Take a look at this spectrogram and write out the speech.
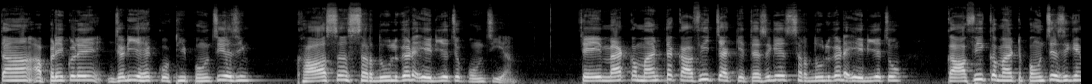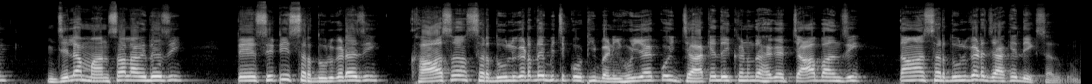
ਤਾਂ ਆਪਣੇ ਕੋਲੇ ਜਿਹੜੀ ਇਹ ਕੋਠੀ ਪਹੁੰਚੀ ਹੈ ਜੀ, ਖਾਸ ਸਰਦੂਲਗੜ੍ਹ ਏਰੀਆ 'ਚ ਪਹੁੰਚੀ ਆ। ਤੇ ਮੈਂ ਕਮੈਂਟ ਕਾਫੀ ਚੈੱਕ ਕੀਤੇ ਸੀਗੇ, ਸਰਦੂਲਗੜ੍ਹ ਏਰੀਆ 'ਚੋਂ ਕਾਫੀ ਕਮੈਂਟ ਪਹੁੰਚੇ ਸੀਗੇ। ਜ਼ਿਲ੍ਹਾ ਮਾਨਸਾ ਲੱਗਦਾ ਸੀ ਤੇ ਸਿਟੀ ਸਰਦੂਲਗੜ੍ਹ ਹੈ ਜੀ। ਖਾਸ ਸਰਦੂਲਗੜ੍ਹ ਦੇ ਵਿੱਚ ਕੋਠੀ ਬਣੀ ਹੋਈ ਹੈ। ਕੋਈ ਜਾ ਕੇ ਦੇਖਣ ਦਾ ਹੈਗਾ ਚਾਹ ਬਣ ਜੀ, ਤਾਂ ਸਰਦੂਲਗੜ੍ਹ ਜਾ ਕੇ ਦੇਖ ਸਕਦੇ ਹੋ।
